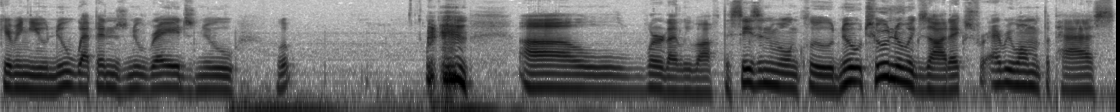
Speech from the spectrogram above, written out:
giving you new weapons, new raids, new. Uh, where did I leave off? The season will include new two new exotics for everyone with the pass.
